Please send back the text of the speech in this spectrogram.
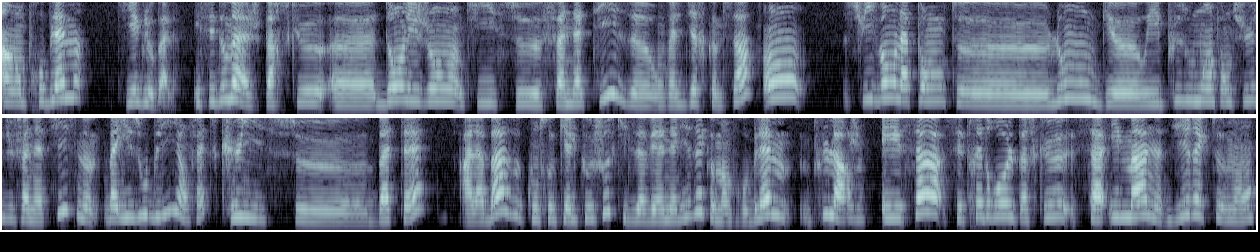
un problème qui est global. Et c'est dommage parce que euh, dans les gens qui se fanatisent, on va le dire comme ça, en suivant la pente euh, longue euh, et plus ou moins pentue du fanatisme, bah, ils oublient en fait qu'ils se battaient à la base contre quelque chose qu'ils avaient analysé comme un problème plus large. Et ça, c'est très drôle parce que ça émane directement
